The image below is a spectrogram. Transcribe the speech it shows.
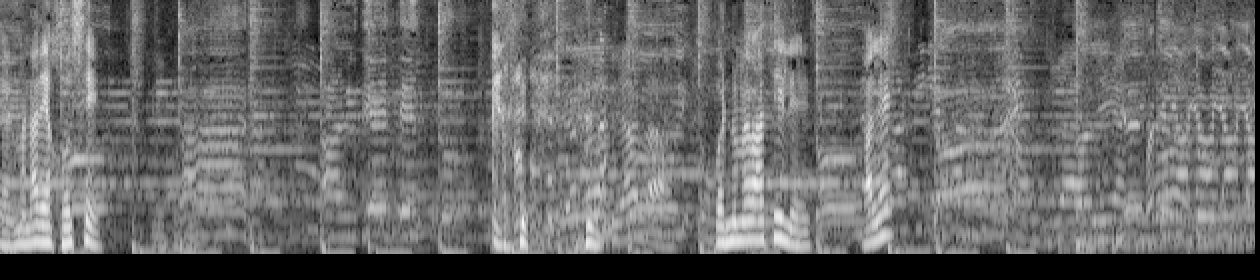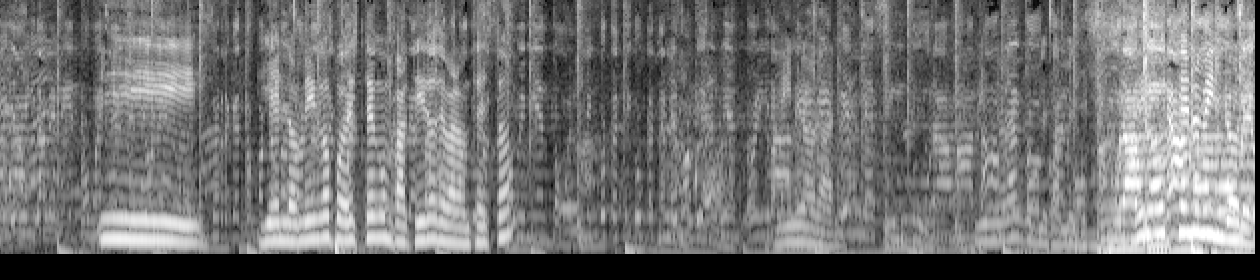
La hermana de José. Pues no me vaciles, ¿vale? Y, y el domingo pues tengo un partido de baloncesto. Me ignoran. Completamente. Oiga, usted no me ignore.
